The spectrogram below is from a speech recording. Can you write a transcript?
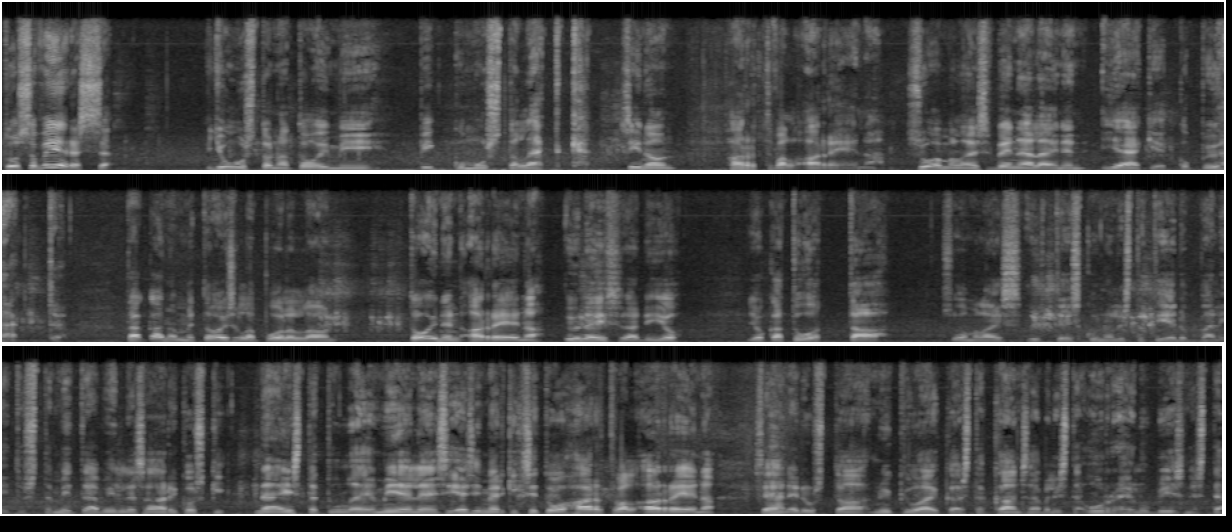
Tuossa vieressä juustona toimii pikkumusta lätkä. Siinä on Hartwall Areena, suomalais-venäläinen jääkiekkopyhättö. Takanamme toisella puolella on toinen areena, Yleisradio joka tuottaa suomalaisyhteiskunnallista tiedonvälitystä. Mitä Ville Saarikoski näistä tulee mieleesi? Esimerkiksi tuo Hartwall Areena, sehän edustaa nykyaikaista kansainvälistä urheilubisnestä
